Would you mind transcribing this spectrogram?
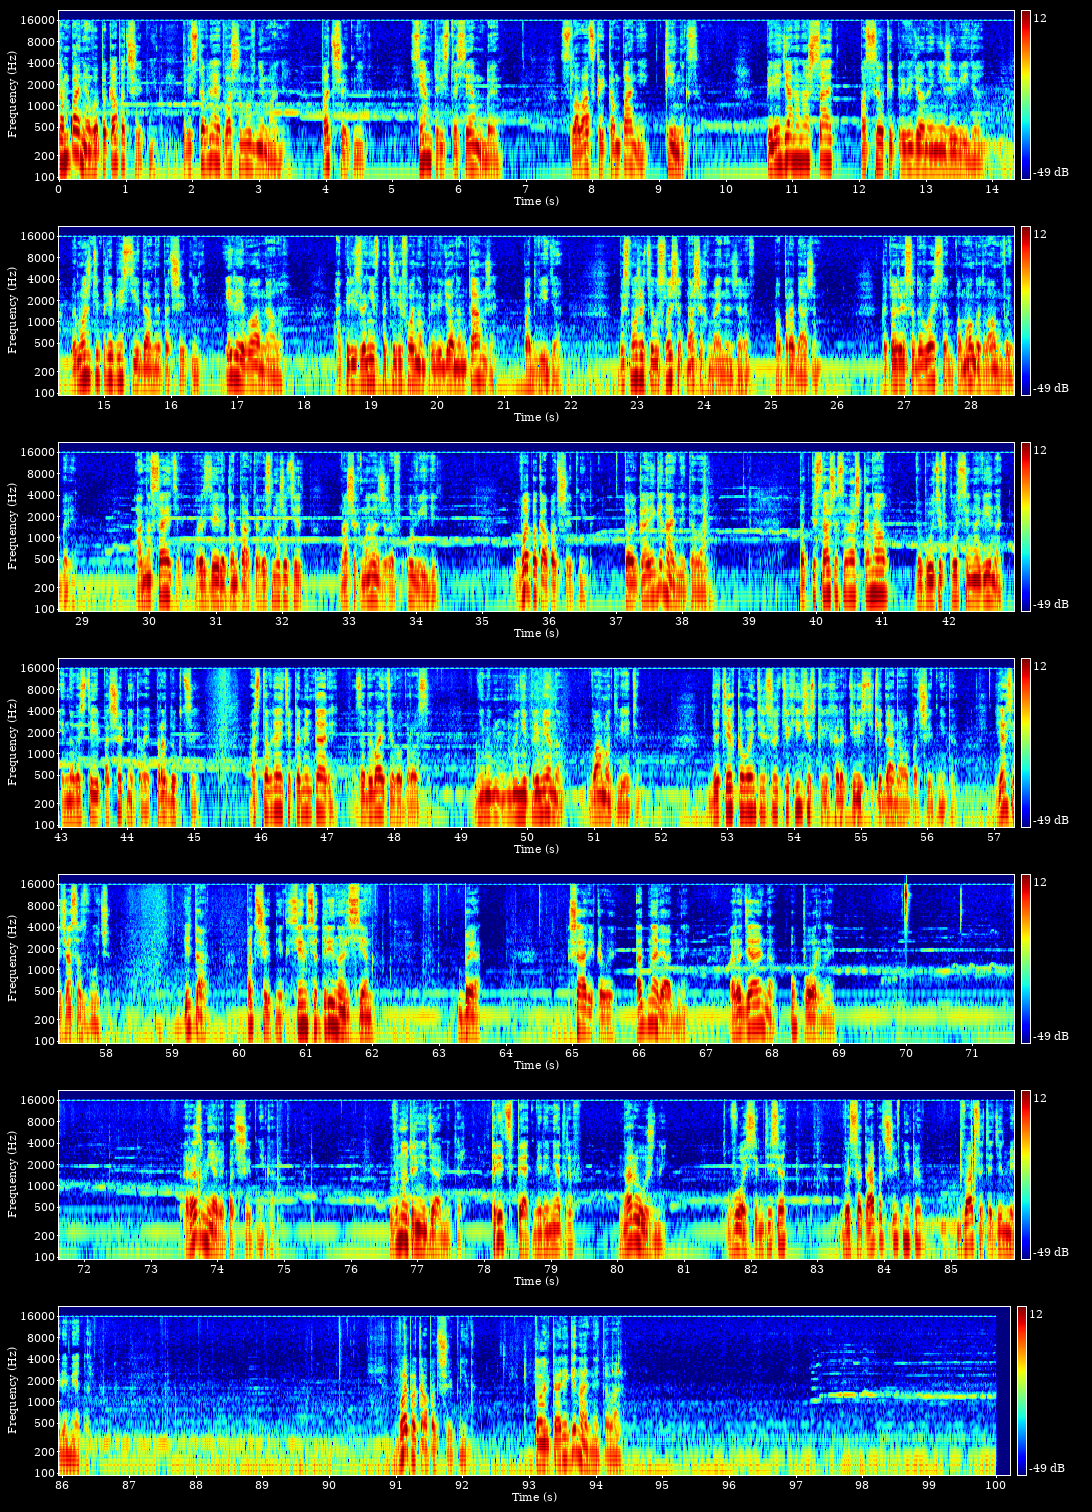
Компания ВПК «Подшипник» представляет вашему вниманию подшипник 7307B словацкой компании Kinex. Перейдя на наш сайт по ссылке, приведенной ниже видео, вы можете приобрести данный подшипник или его аналог, а перезвонив по телефонам, приведенным там же, под видео, вы сможете услышать наших менеджеров по продажам, которые с удовольствием помогут вам в выборе. А на сайте в разделе «Контакты» вы сможете наших менеджеров увидеть. ВПК «Подшипник» – только оригинальный товар. Подписавшись на наш канал, вы будете в курсе новинок и новостей подшипниковой продукции. Оставляйте комментарии, задавайте вопросы. Мы непременно вам ответим. Для тех, кого интересуют технические характеристики данного подшипника, я сейчас озвучу. Итак, подшипник 7307 Б. Шариковый, однорядный, радиально упорный. Размеры подшипника. Внутренний диаметр 35 мм, наружный 80 высота подшипника 21 мм. ВПК подшипник. Только оригинальный товар.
